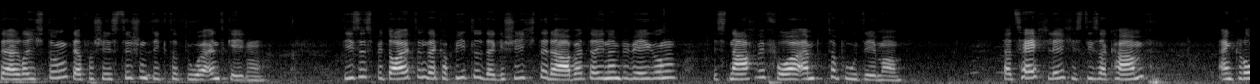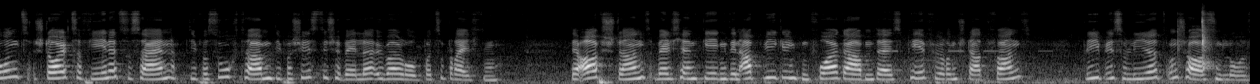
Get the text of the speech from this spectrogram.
der Errichtung der faschistischen Diktatur entgegen. Dieses bedeutende Kapitel der Geschichte der Arbeiterinnenbewegung ist nach wie vor ein Tabuthema. Tatsächlich ist dieser Kampf ein Grund, stolz auf jene zu sein, die versucht haben, die faschistische Welle über Europa zu brechen. Der Aufstand, welcher entgegen den abwiegelnden Vorgaben der SP-Führung stattfand, blieb isoliert und chancenlos.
